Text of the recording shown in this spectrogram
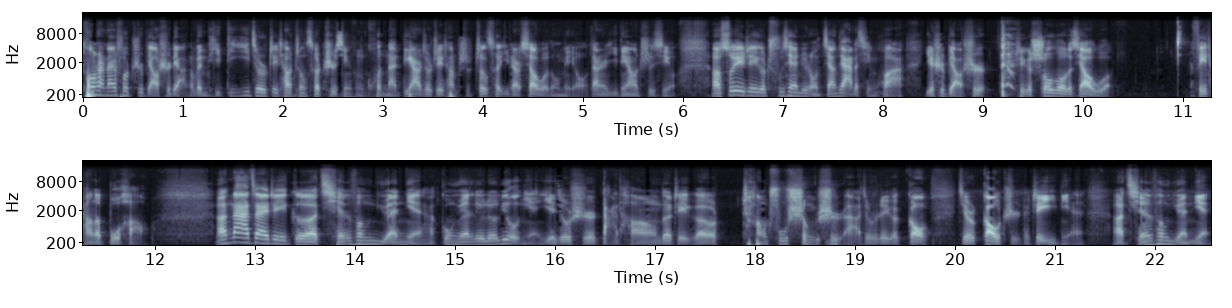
通常来说只表示两个问题：第一就是这条政策执行很困难；第二就是这条政策一点效果都没有，但是一定要执行啊。所以这个出现这种降价的情况啊，也是表示 这个收购的效果非常的不好。啊，那在这个乾封元年啊，公元六六六年，也就是大唐的这个。常出盛世啊，就是这个告，就是告纸的这一年啊，乾封元年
